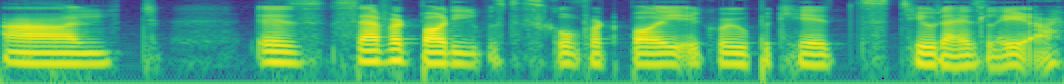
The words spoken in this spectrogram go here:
and his severed body was discovered by a group of kids two days later.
